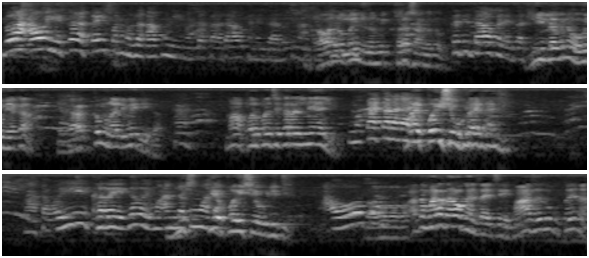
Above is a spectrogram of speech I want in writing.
बघा अहो हे का काही पण म्हणलं हा पण म्हणलं का दवाखान्यात जा. भावानं बहिणीनं मी खरं सांगतो. कधी दवाखान्यात जाते ही लग्न होऊन ये का? या घरात कमून आली माहितीये का? हा. मा परपंच करायला नाही आली. मग काय करायला माय पैसे उडायला आली आता वही खरंय ग बाई मानलं नुसते तुम्हाला. पैसे उडी ती. अहो बाबा पण बाबा आता मला दवाखान्यात जायचंय. माझं दुखतंय ना.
